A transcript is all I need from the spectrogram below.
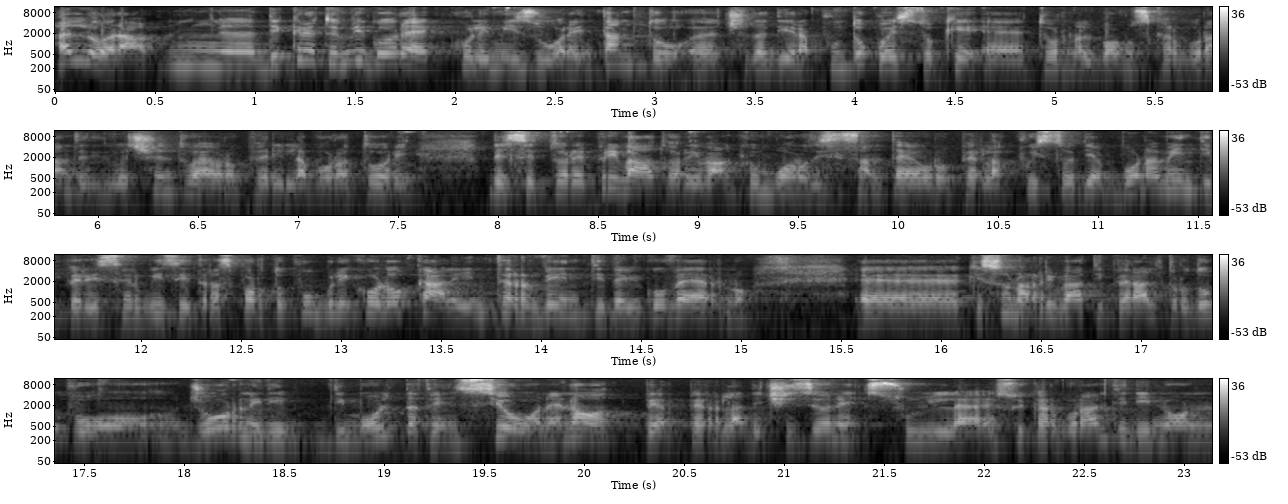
Allora, mh, decreto in vigore, ecco le misure, intanto eh, c'è da dire appunto questo che eh, torna il bonus carburante di 200 euro per i lavoratori del settore privato, arriva anche un buono di 60 euro per l'acquisto di abbonamenti per i servizi di trasporto pubblico locale, interventi del governo eh, che sono arrivati peraltro dopo giorni di, di molta tensione no? per, per, la decisione sul, sui carburanti di non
